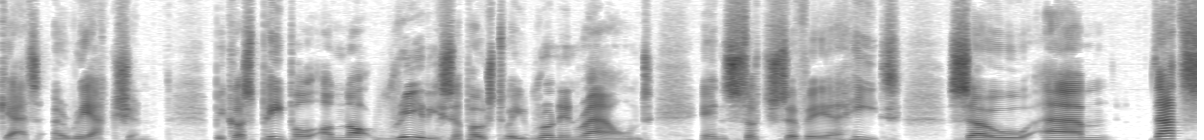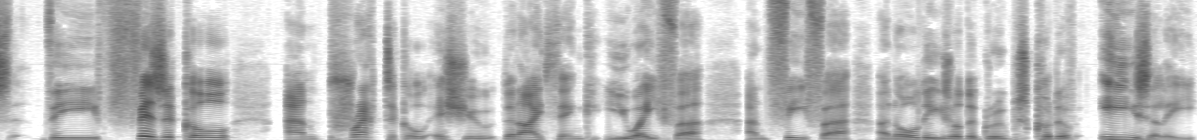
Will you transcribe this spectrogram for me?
get a reaction. Because people are not really supposed to be running round in such severe heat. So um, that's the physical and practical issue that I think UEFA and FIFA and all these other groups could have easily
